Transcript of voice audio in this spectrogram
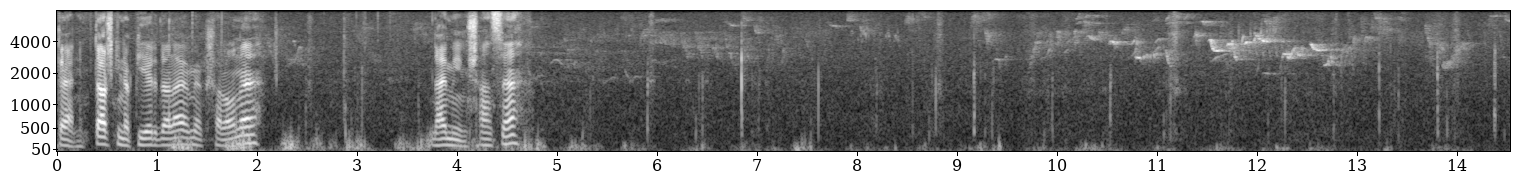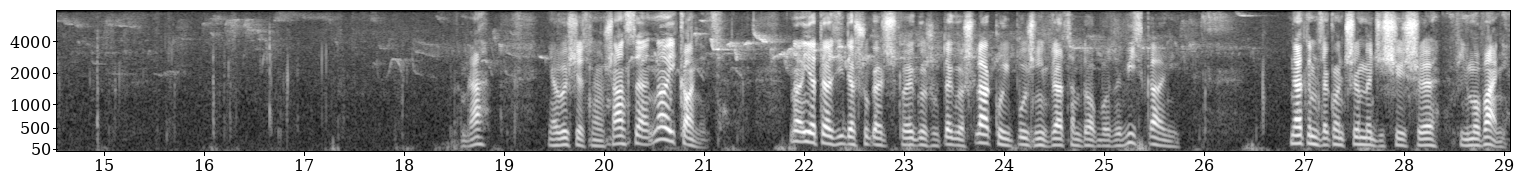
ten, ptaszki napierdalają jak szalone. Dajmy im szansę. Dobra, miałyście swoją szansę, no i koniec. No i ja teraz idę szukać swojego żółtego szlaku i później wracam do obozowiska i na tym zakończymy dzisiejsze filmowanie.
